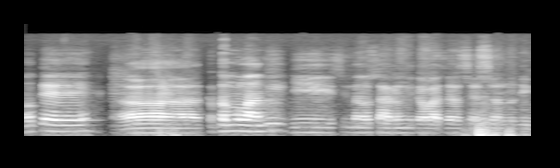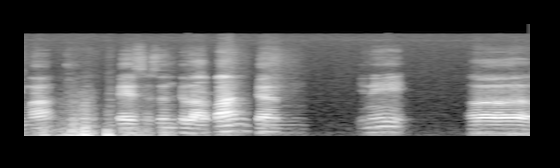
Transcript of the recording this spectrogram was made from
Oke, eh, ketemu lagi di Sinar Sarung Wacana season 5, eh season 8 dan ini eh,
